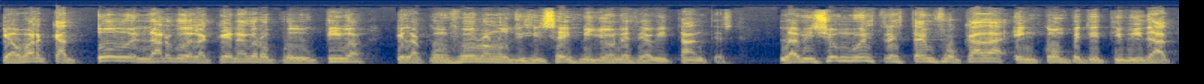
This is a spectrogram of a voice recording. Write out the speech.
que abarca todo el largo de la cadena agroproductiva que la conforman los 16 millones de habitantes. La visión nuestra está enfocada en competitividad,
